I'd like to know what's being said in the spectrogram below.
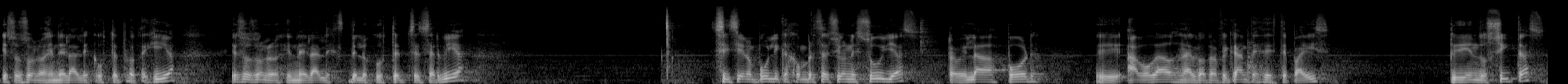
Esos son los generales que usted protegía, esos son los generales de los que usted se servía. Se hicieron públicas conversaciones suyas, reveladas por eh, abogados narcotraficantes de este país, pidiendo citas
